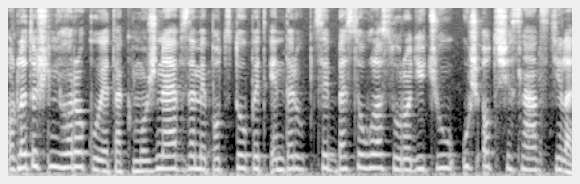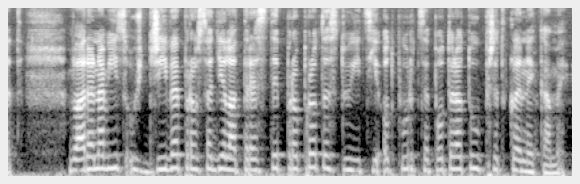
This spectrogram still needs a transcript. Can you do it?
Od letošního roku je tak možné v zemi podstoupit interrupci bez souhlasu rodičů už od 16 let. Vláda navíc už dříve prosadila tresty pro protestující odpůrce potratů před klinikami.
